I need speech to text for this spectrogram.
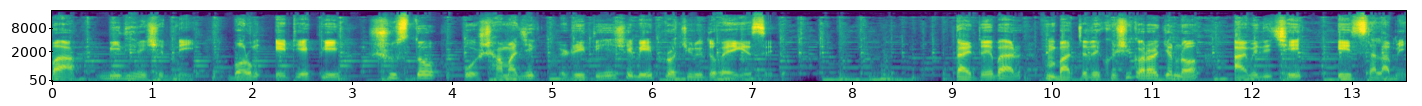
বা বিধিনিষেধ নেই। বরং এটি একটি সুস্থ ও সামাজিক রীতি হিসেবে প্রচলিত হয়ে গেছে। তাই তো এবার বাচ্চাদের খুশি করার জন্য আমি দিচ্ছি ঈদ সালামি।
